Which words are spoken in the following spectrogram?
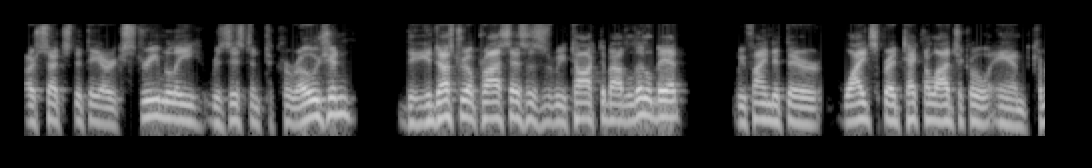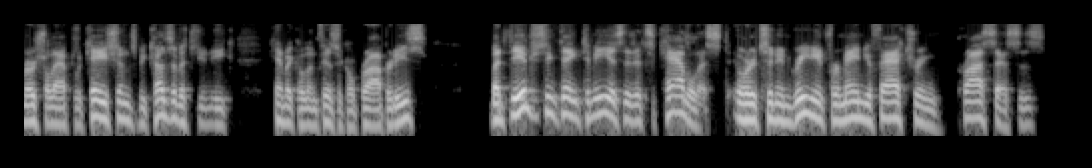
are such that they are extremely resistant to corrosion. The industrial processes, we talked about a little bit, we find that they're widespread technological and commercial applications because of its unique chemical and physical properties. But the interesting thing to me is that it's a catalyst or it's an ingredient for manufacturing processes.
